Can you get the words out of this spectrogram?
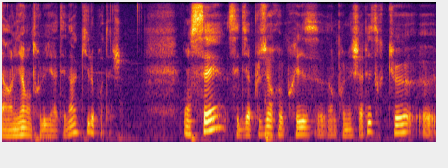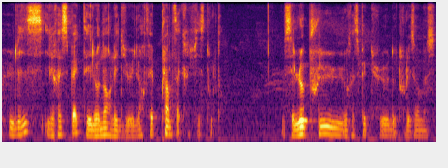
y a un lien entre lui et Athéna qui le protège. On sait, c'est dit à plusieurs reprises dans le premier chapitre, que euh, Ulysse, il respecte et il honore les dieux. Il leur fait plein de sacrifices tout le temps. C'est le plus respectueux de tous les hommes aussi.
